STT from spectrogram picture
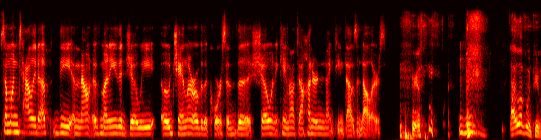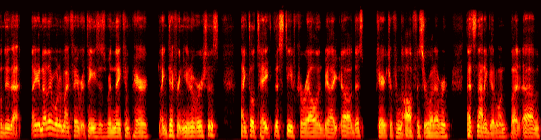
someone tallied up the amount of money that Joey owed Chandler over the course of the show and it came out to $119,000. really? Mhm. I love when people do that. Like another one of my favorite things is when they compare like different universes. Like they'll take the Steve Carell and be like, oh, this character from The Office or whatever. That's not a good one, but um,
